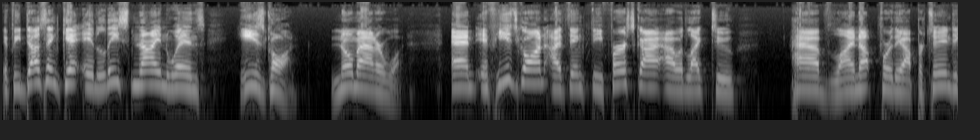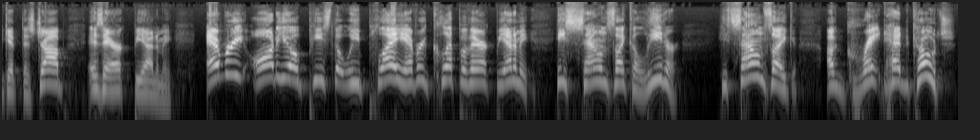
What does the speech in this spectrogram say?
if he doesn't get at least nine wins, he's gone, no matter what. And if he's gone, I think the first guy I would like to have line up for the opportunity to get this job is Eric Bieniemy. Every audio piece that we play, every clip of Eric Bieniemy, he sounds like a leader. He sounds like a great head coach.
